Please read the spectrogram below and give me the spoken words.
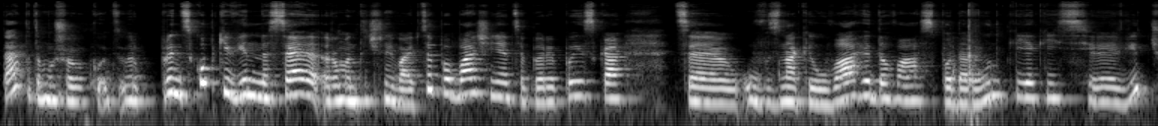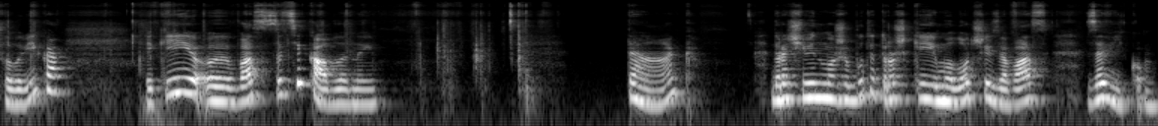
так? тому що принц кубків він несе романтичний вайб. Це побачення, це переписка, це знаки уваги до вас, подарунки якісь е, від чоловіка, який е, вас зацікавлений. Так. До речі, він може бути трошки молодший за вас за віком.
